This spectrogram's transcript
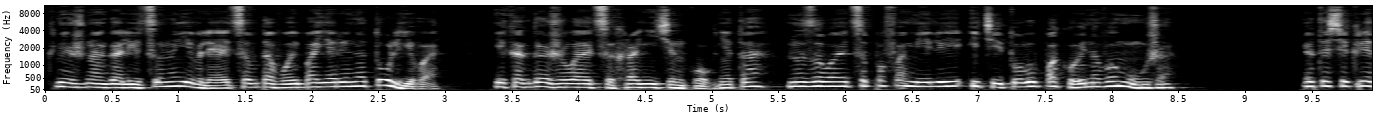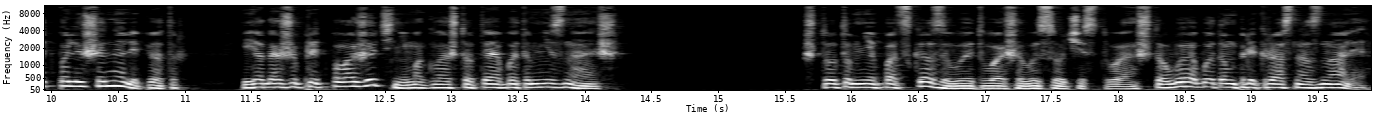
«Княжна Голицына является вдовой боярина Тульева, и когда желает сохранить инкогнито, называется по фамилии и титулу покойного мужа. Это секрет Полишинеля, Петр. Я даже предположить не могла, что ты об этом не знаешь». «Что-то мне подсказывает, ваше высочество, что вы об этом прекрасно знали».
